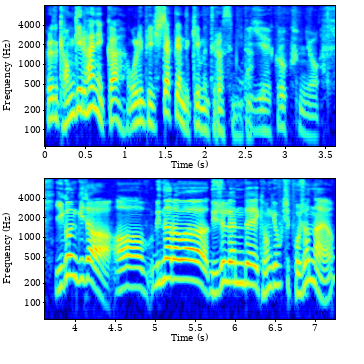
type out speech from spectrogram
그래도 경기를 하니까 올림픽 시작된 느낌은 들었습니다. 예, 그렇군요. 이건 기자, 어, 우리나라와 뉴질랜드의 경기 혹시 보셨나요?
